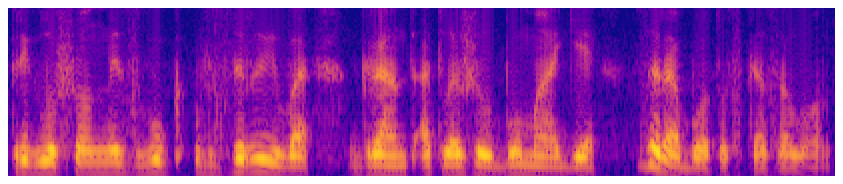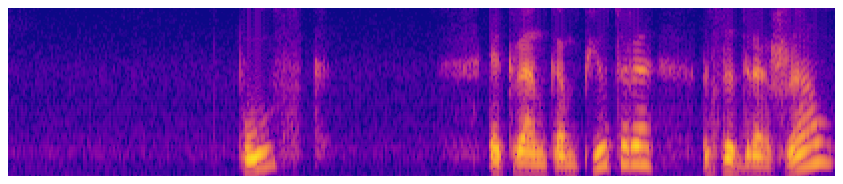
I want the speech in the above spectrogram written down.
приглушенный звук взрыва. Грант отложил бумаги. «За работу», — сказал он. Пуск. Экран компьютера задрожал,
